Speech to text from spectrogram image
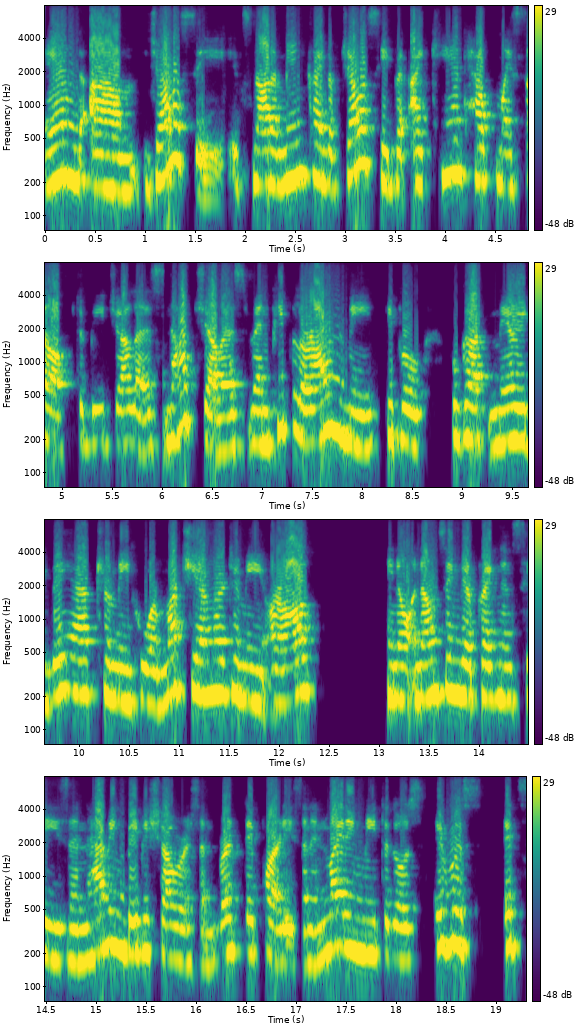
And um, jealousy, it's not a mean kind of jealousy, but I can't help myself to be jealous, not jealous when people around me, people who got married way after me, who are much younger to me, are all you know, announcing their pregnancies and having baby showers and birthday parties and inviting me to those. It was, it's,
